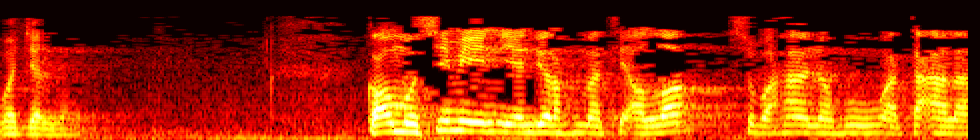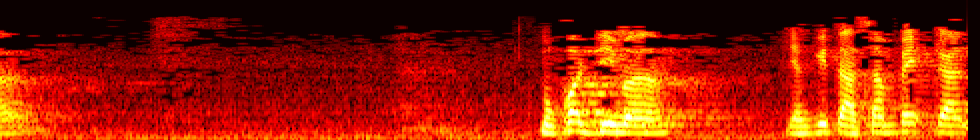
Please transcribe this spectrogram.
wa Jalla. Kaum muslimin yang dirahmati Allah Subhanahu wa taala, mukaddimah yang kita sampaikan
